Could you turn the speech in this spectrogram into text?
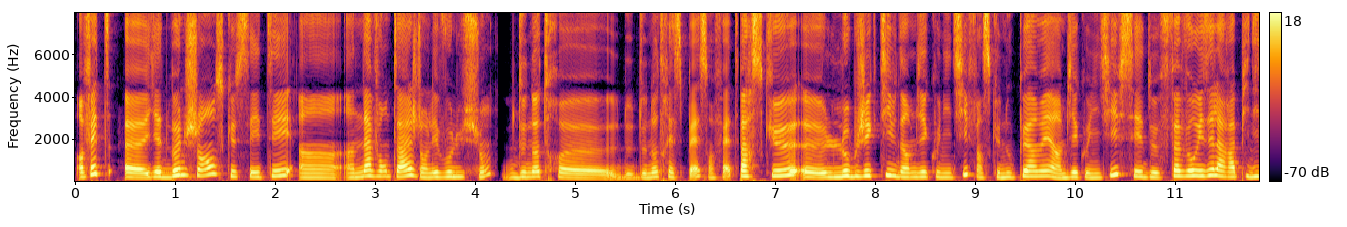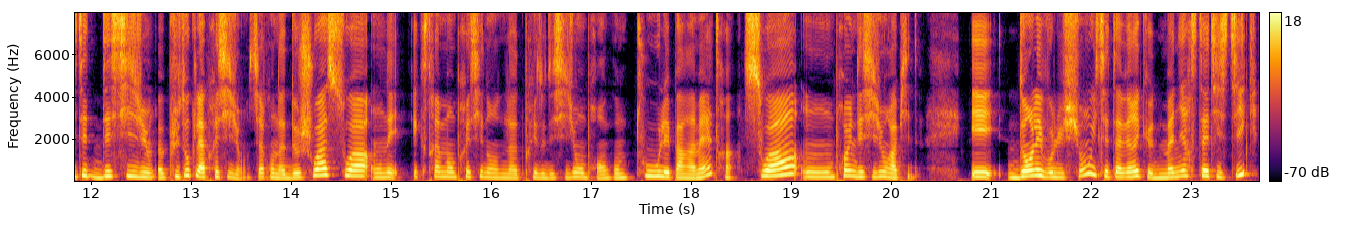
En fait, euh, il y a de bonnes chances que c'était un, un avantage dans l'évolution de notre, euh, de, notre espèce, en fait, parce que l'objectif d'un biais cognitif, ce que nous permet un biais cognitif, c'est de favoriser la rapidité de décision plutôt que la précision. C'est-à-dire qu'on a deux choix, soit on est extrêmement précis dans notre prise de décision, on prend en compte tous les paramètres, soit on prend une décision rapide. Et dans l'évolution, il s'est avéré que de manière statistique,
